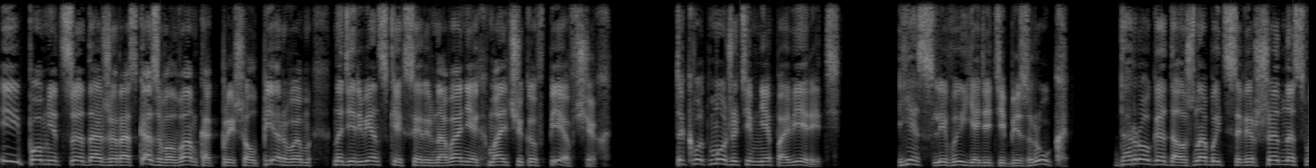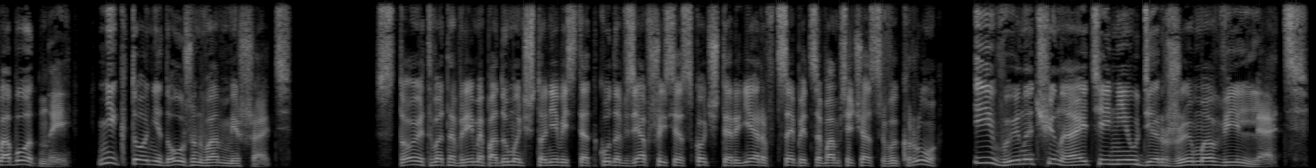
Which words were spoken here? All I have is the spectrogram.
и, помнится, даже рассказывал вам, как пришел первым на деревенских соревнованиях мальчиков-певчих. Так вот, можете мне поверить. Если вы едете без рук, дорога должна быть совершенно свободной, никто не должен вам мешать. Стоит в это время подумать, что невесть откуда взявшийся скотч-терьер вцепится вам сейчас в икру, и вы начинаете неудержимо вилять.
